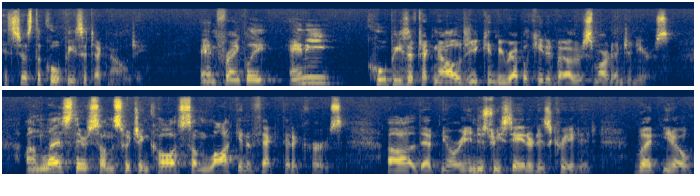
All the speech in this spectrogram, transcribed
It's just a cool piece of technology. And frankly, any cool piece of technology can be replicated by other smart engineers, unless there's some switching cost, some lock-in effect that occurs, uh, that you know, an industry standard is created. But you know,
